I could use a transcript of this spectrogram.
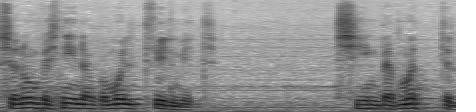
see on umbes nii nagu multfilmid. siin peab mõttel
